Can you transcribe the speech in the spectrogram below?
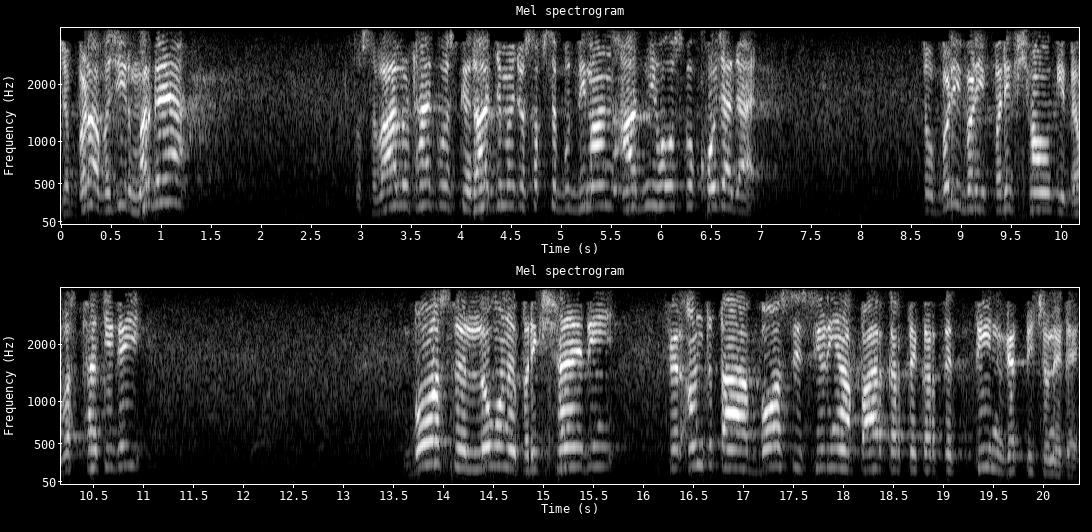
जब बड़ा वज़ीर मर गया तो सवाल उठा कि उसके राज्य में जो सबसे बुद्धिमान आदमी हो, उसको खोजा जाए। तो बड़ी बड़ी परीक्षाओं की व्यवस्था की गई। बहुत से लोगों ने परीक्षाएँ दी, फिर अंततः बहुत सी सीढ़ियाँ पार करते करते तीन व्यक्ति चुने गए।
